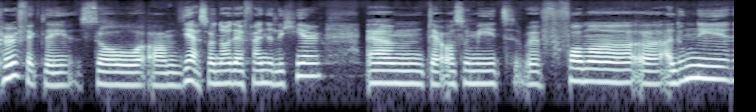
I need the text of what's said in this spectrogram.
perfectly. So, um, yeah, so now they're finally here. Um, they also meet with former uh, alumni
